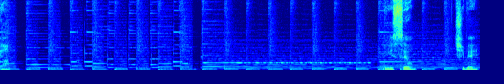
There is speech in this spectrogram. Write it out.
어. 야. 여기 있어요. 집에.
